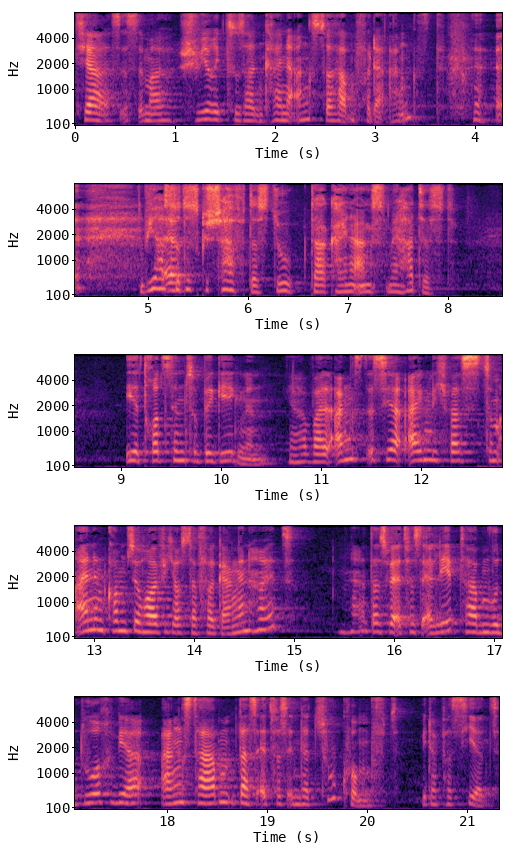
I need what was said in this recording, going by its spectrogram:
Tja, es ist immer schwierig zu sagen, keine Angst zu haben vor der Angst. Wie hast du äh, das geschafft, dass du da keine Angst mehr hattest? Ihr trotzdem zu begegnen, ja, weil Angst ist ja eigentlich was. Zum einen kommt sie häufig aus der Vergangenheit, ja, dass wir etwas erlebt haben, wodurch wir Angst haben, dass etwas in der Zukunft wieder passiert.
